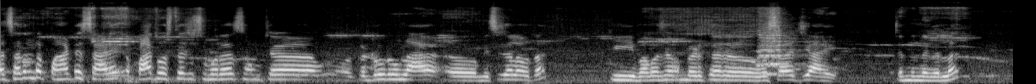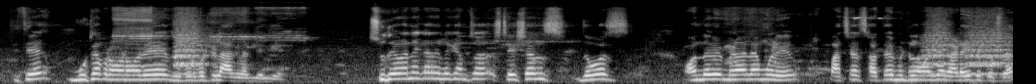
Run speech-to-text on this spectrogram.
आज साधारणतः पहाटे साडे पाच वाजताच्या सुमारास आमच्या कंट्रोल रूमला मेसेज आला होता की बाबासाहेब आंबेडकर वसाहत जी आहे चंदननगरला तिथे मोठ्या प्रमाणामध्ये झोपडपट्टीला आग लागलेली आहे. सुदैवाने काय झालं की आमचं स्टेशन्स जवळच ऑन द वे मिळाल्यामुळे पाचव्या सातव्या मिनिटाला माझ्या गाड्या इथे पोचल्या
